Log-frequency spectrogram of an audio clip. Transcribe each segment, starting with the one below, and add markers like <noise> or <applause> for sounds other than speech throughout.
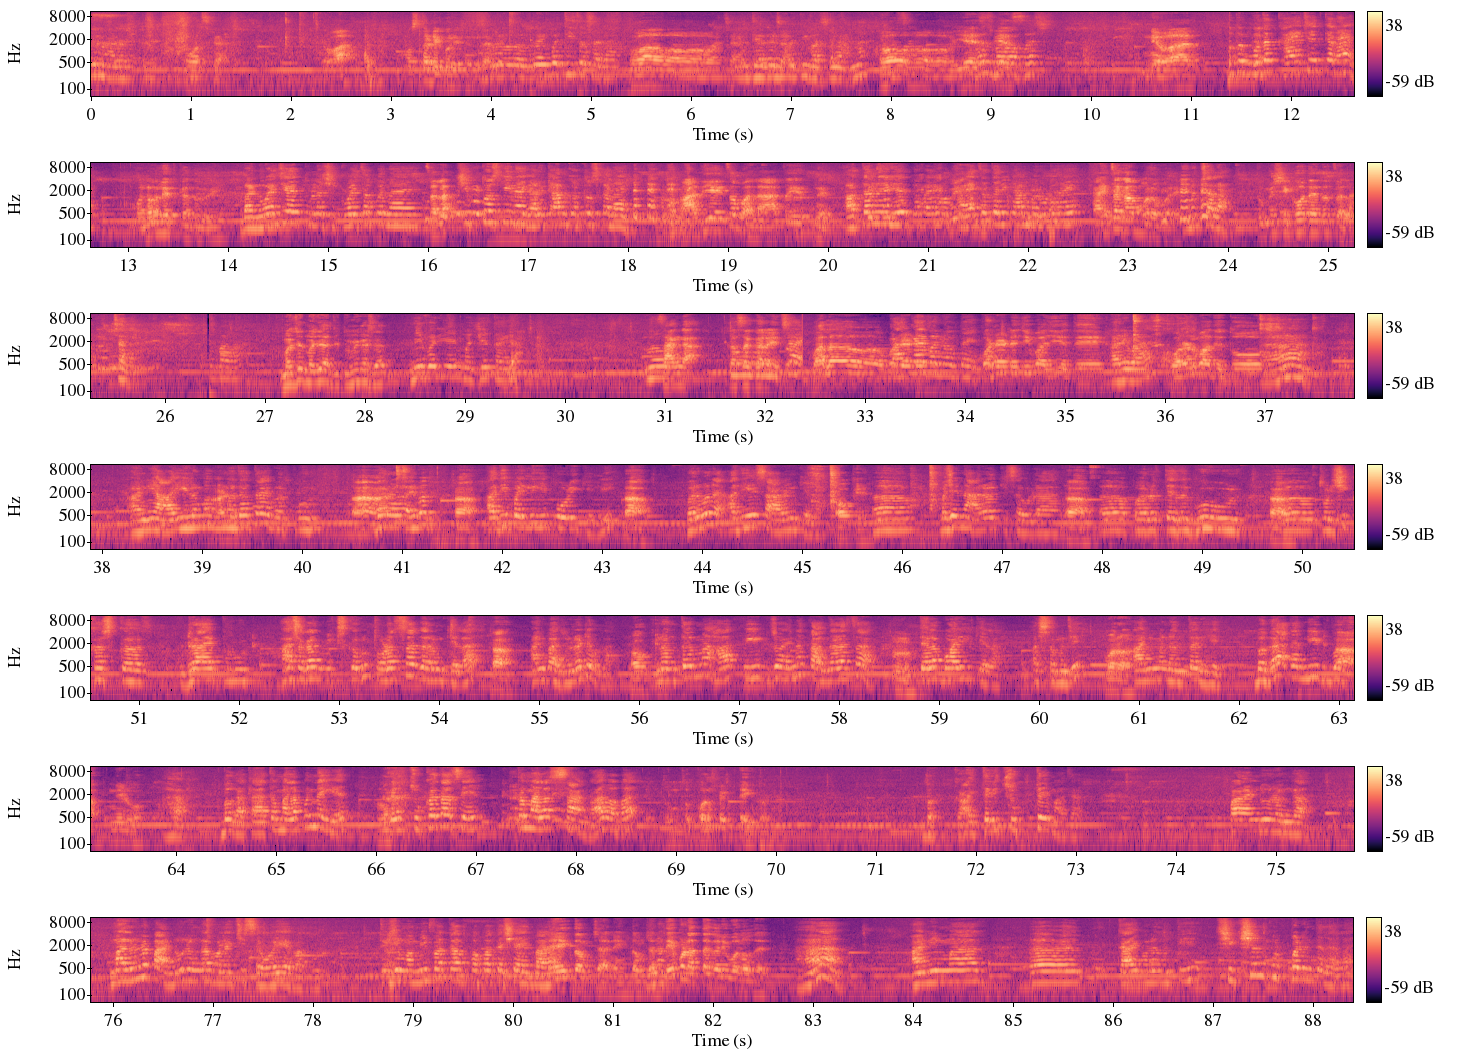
महाराष्ट्र नमस्कार. वा मस्त डेकोरेशन झालं. हो, गणपतीचं सगळा. वा वा वा वा छान उद्या छान. छान गणपती बसणार ना? हो हो हो येस बस बाबा, येस बस. धन्यवाद मोदक मोदक खायचे आहेत का नाही? बनवलेत का तुम्ही? बनवायचे आहेत तुला शिकवायचं पण चला. आहे शिकतोस की नाही घरी काम करतोस का नाही? आधी यायचं मला आता येत नाही. आता नाही येत का बाई? मग खायचं तरी काम बरोबर आहे. खायचं काम बरोबर आहे. मग चला. तुम्ही शिकवताय तर चला. चला. बाबा मजेत मजा आजी. तुम्ही कशा? मी बरी आहे मजेत आहे. सांगा कसं करायचं? मला काय काय बटाट्याची येतं? बटाट्याची भाजी येते. अरे वा. वरण भात येतो. हा. आणि आईला मग आणि- मदत आहे भरपूर. हा. बरं हे बघ हा. आधी पहिली ही पोळी केली. हा. बरोबर आहे? आधी हे सारण केलं. ओके. अं, म्हणजे नारळ किसवला हा. अं, परत त्याचं गूळ हा. अं, थोडीशी खसखस ड्राय फ्रूट हा सगळा मिक्स करून थोडासा गरम केला हा. आणि बाजूला ठेवला. ओके. नंतर मग हा पीठ जो आहे ना तांदळाचा हम्म. त्याला बॉईल केला. असं म्हणजे बरोबर. आणि मग नंतर हे. बघा आता नीट बघ. हा नीट बघ. हा. बघ आता आता मला पण नाही येत. जर <laughs> चुकत असेल तर मला सांगा बाबा. तुमचं परफेक्ट आहे एकदम बघ काहीतरी चुकतंय माझा. पांडुरंगा. मला ना पांडुरंगा बोलायची सवय आहे बाबू. तुझे मम्मी पप्पा पप्पा कसे आहेत बाळा? एकदम छान एकदम छान. ते पण आता घरी बनवत आहेत. हा? आणि मग अं, काय बोलत होती? शिक्षण कुठपर्यंत झाला?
